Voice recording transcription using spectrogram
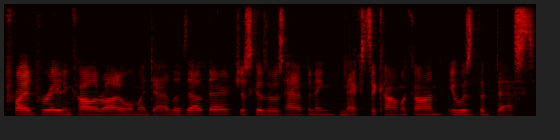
Pride parade in Colorado when my dad lived out there, just because it was happening next to Comic Con. It was the best.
